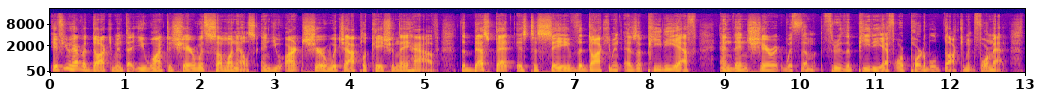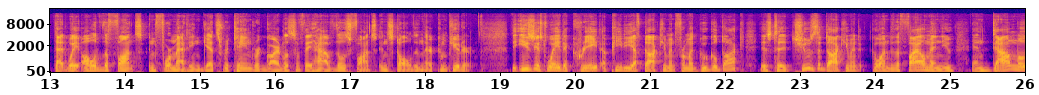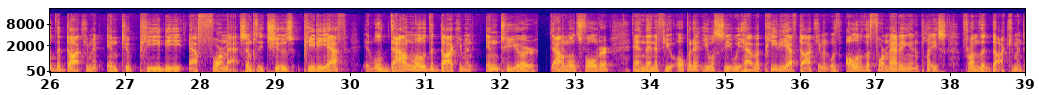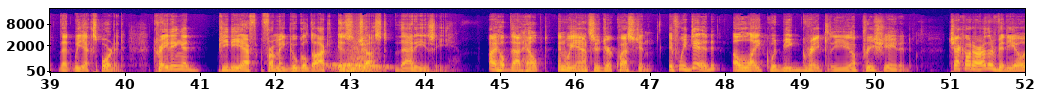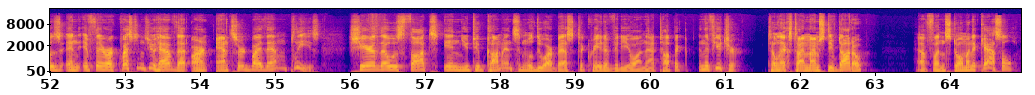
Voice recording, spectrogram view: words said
If you have a document that you want to share with someone else and you aren't sure which application they have, the best bet is to save the document as a PDF and then share it with them through the PDF or portable document format. That way, all of the fonts and formatting gets retained regardless if they have those fonts installed in their computer. The easiest way to create a PDF document from a Google Doc is to choose the document, go under the File menu, and download the document into PDF format. Simply choose PDF it will download the document into your downloads folder. And then if you open it, you will see we have a PDF document with all of the formatting in place from the document that we exported. Creating a PDF from a Google Doc is just that easy. I hope that helped and we answered your question. If we did, a like would be greatly appreciated. Check out our other videos, and if there are questions you have that aren't answered by them, please Share those thoughts in YouTube comments, and we'll do our best to create a video on that topic in the future. Till next time, I'm Steve Dotto. Have fun storming a castle.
